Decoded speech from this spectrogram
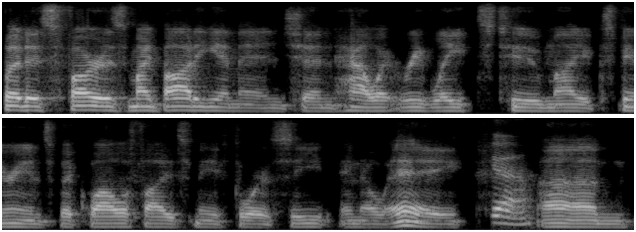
but as far as my body image and how it relates to my experience that qualifies me for a seat in OA, yeah. Um,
